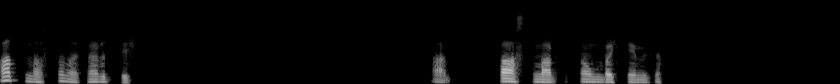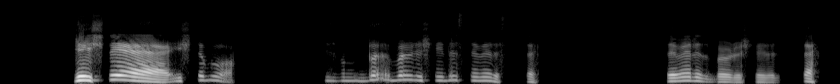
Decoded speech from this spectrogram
atmazsana kardeş. Abi Bastım artık son bakiyemizi. Geçti. İşte bu. Biz bunu bö böyle şeyleri severiz işte. Severiz böyle şeyleri işte.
